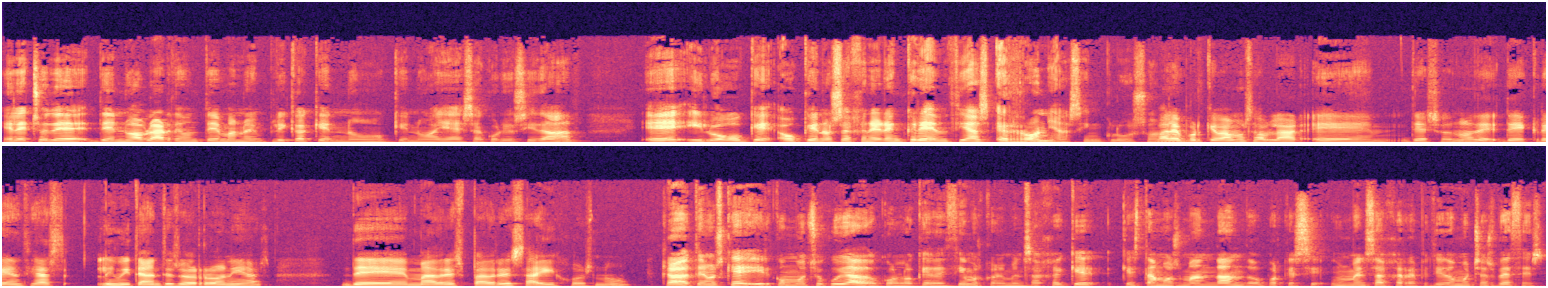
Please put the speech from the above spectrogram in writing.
el hecho de, de no hablar de un tema no implica que no, que no haya esa curiosidad eh, y luego que, o que no se generen creencias erróneas incluso. ¿no? Vale, porque vamos a hablar eh, de eso, ¿no? De, de creencias limitantes o erróneas de madres, padres a hijos, ¿no? Claro, tenemos que ir con mucho cuidado con lo que decimos, con el mensaje que, que estamos mandando, porque si un mensaje repetido muchas veces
